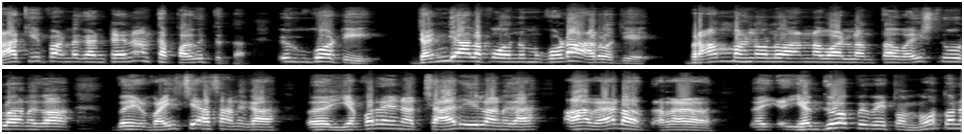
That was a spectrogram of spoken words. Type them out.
రాఖీ పండుగ అంటేనే అంత పవిత్రత. ఇంకోటి జంజాల పౌర్ణమి కూడా ఆ రోజే. బ్రాహ్మణులు అన్న వాళ్ళంతా వైష్ణవులు అనగా వైశ్యాస అనగా ఎవరైనా చారీలు అనగా ఆ వేళ యజ్ఞోపవేతం నూతన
